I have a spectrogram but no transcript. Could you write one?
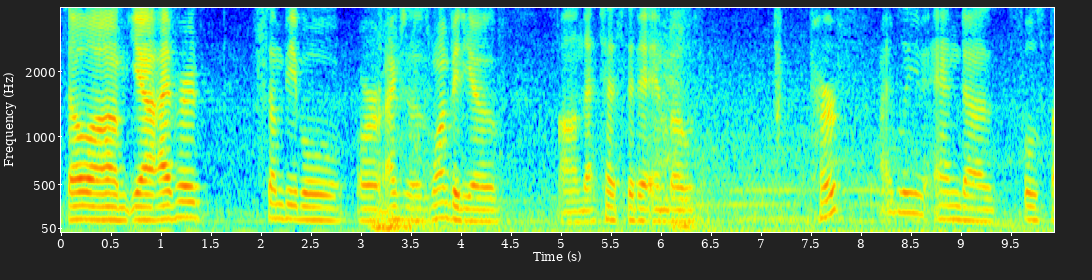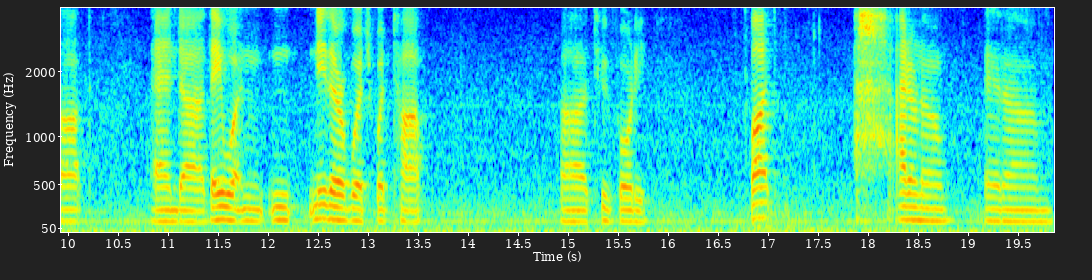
So, um, yeah, I've heard some people, or actually there was one video um, that tested it in both perf, I believe, and uh, full stock. And uh, they wouldn't, neither of which would top uh, 240. But, I don't know. It, um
